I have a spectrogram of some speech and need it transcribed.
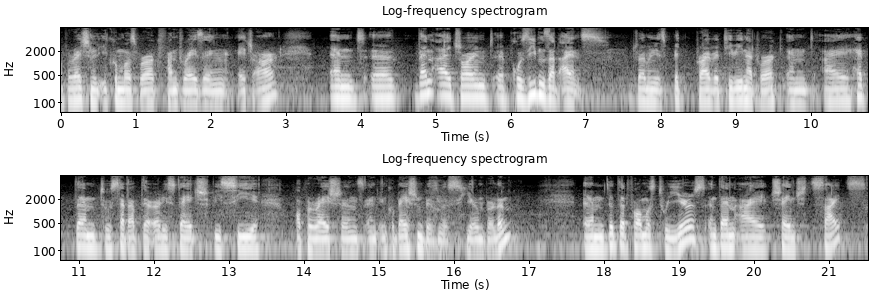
operational e-commerce work, fundraising, HR. And uh, then I joined uh, Pro7 Sat1, Germany's big private TV network, and I helped them to set up their early stage VC operations and incubation business here in Berlin. Um, did that for almost two years, and then I changed sites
